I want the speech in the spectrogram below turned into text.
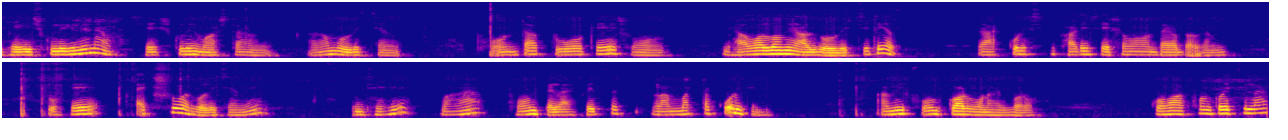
যে স্কুলে গেলি না সেই স্কুলের মাস্টার আমি আরাম বলে দিচ্ছি আমি ফোনটা তোকে শোন যা বলব আমি আজ বলে দিচ্ছি ঠিক আছে রাগ করিস কি ফাটিস এসব আমার দেখার দরকার নেই তোকে একশো বার বলেছি আমি যে মা ফোন পেলাম নাম্বারটা করবি না আমি ফোন করব না একবারও কবার ফোন করেছিলাম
